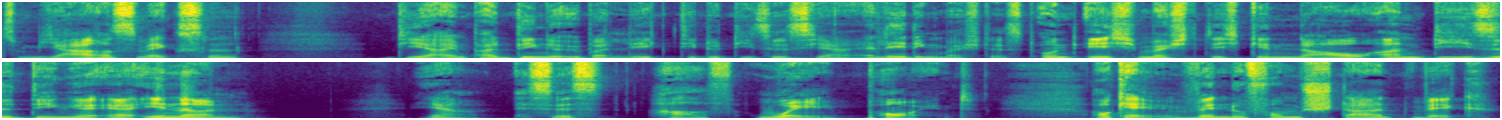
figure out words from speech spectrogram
zum Jahreswechsel dir ein paar Dinge überlegt, die du dieses Jahr erledigen möchtest. Und ich möchte dich genau an diese Dinge erinnern. Ja, es ist Halfway Point. Okay, wenn du vom Start weg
